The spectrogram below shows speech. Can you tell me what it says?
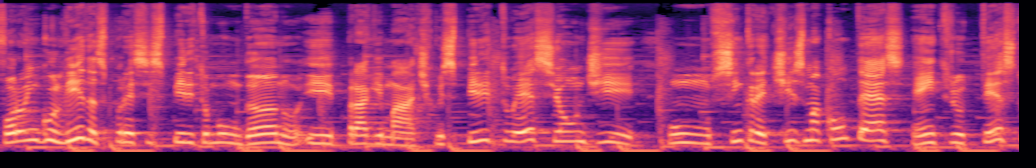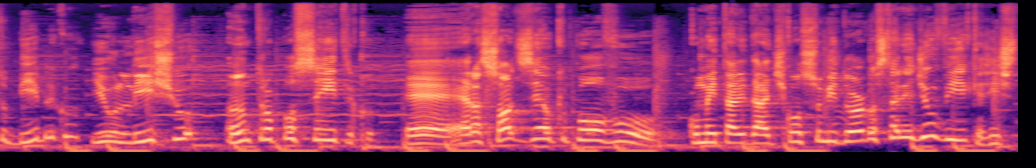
Foram engolidas por esse espírito mundano e pragmático, espírito esse onde um sincretismo acontece entre o texto bíblico e o lixo antropocêntrico. É, era só dizer o que o povo com mentalidade de consumidor gostaria de ouvir, que a gente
